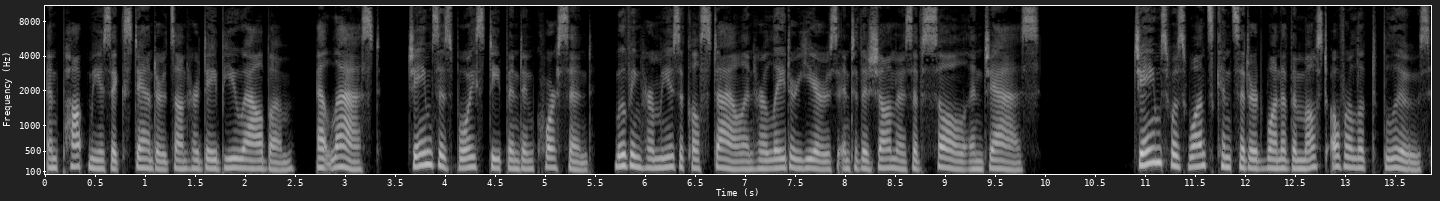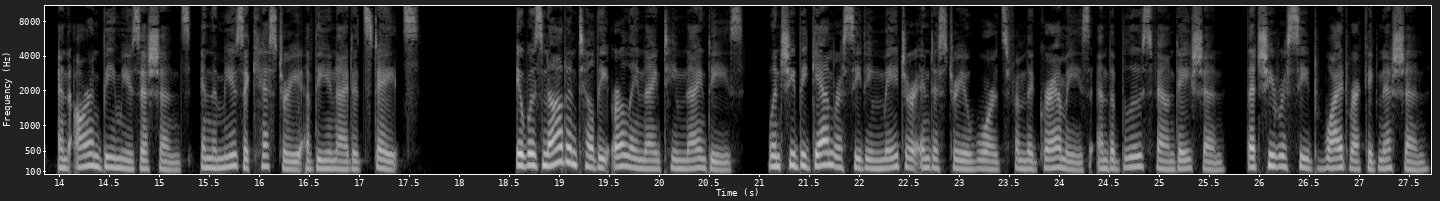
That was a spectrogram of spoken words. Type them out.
and pop music standards on her debut album. At last, James's voice deepened and coarsened, moving her musical style in her later years into the genres of soul and jazz. James was once considered one of the most overlooked blues and R&B musicians in the music history of the United States. It was not until the early 1990s, when she began receiving major industry awards from the Grammys and the Blues Foundation, that she received wide recognition.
